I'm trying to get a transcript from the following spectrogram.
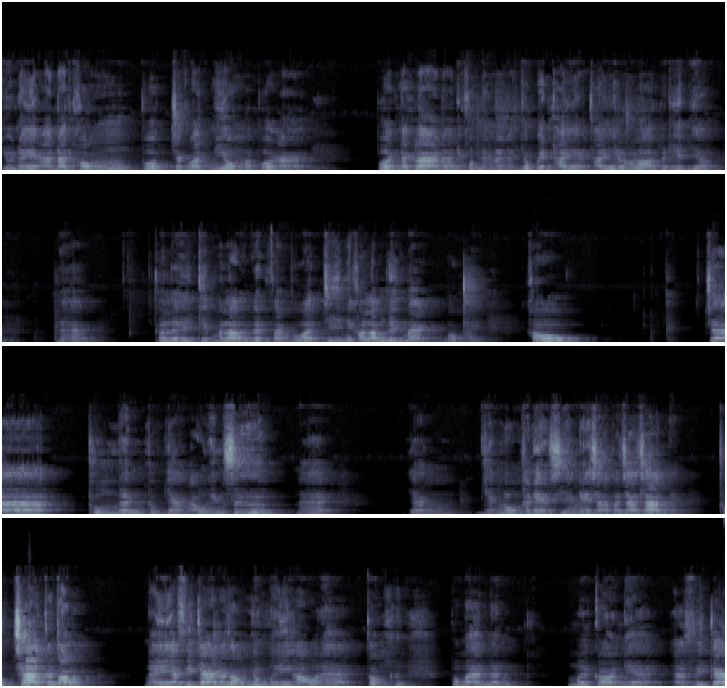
อยู่ในอานัตของพวกจักรวรรดินิยมอะพวกอ่าพวกนักล่าอาณานิคมทั้งนั้นนะยกเว้นไทยอะไทยเรารอดประเทศเดียวนะฮะก็เลยเก็บมาเล่าให้เพื่อนฟังเพราะว่าจีนนี่เขาล้ำลึกมาก บอกให้เขาจะทุ่มเงินทุกอย่างเอาเงินซื้อนะฮะอย่างอย่างลงคะแนนเสียงในสหประชาชาติเนี่ยทุกชาติก็ต้องในแอฟริกาก็ต้องยกมือให้เขานะฮะต้องประมาณนั้น เมื่อก่อนเนี่ยแอฟริกา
